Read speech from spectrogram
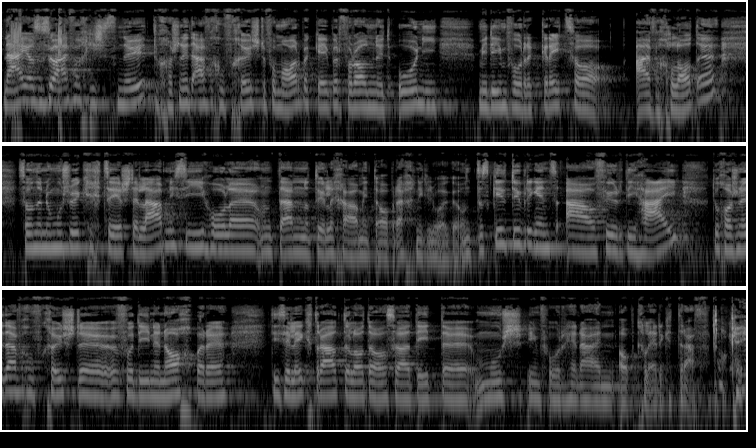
Nein, also so einfach ist es nicht. Du kannst nicht einfach auf Kosten vom Arbeitgeber, vor allem nicht ohne mit ihm vorher geredet zu haben, einfach laden, sondern du musst wirklich zuerst Erlebnis einholen und dann natürlich auch mit der Abrechnung schauen. Und das gilt übrigens auch für die Hai. Du kannst nicht einfach auf Kosten von deinen Nachbarn dein Elektroauto laden, also auch dort äh, musst du im Vorhinein Abklärungen treffen. Okay.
